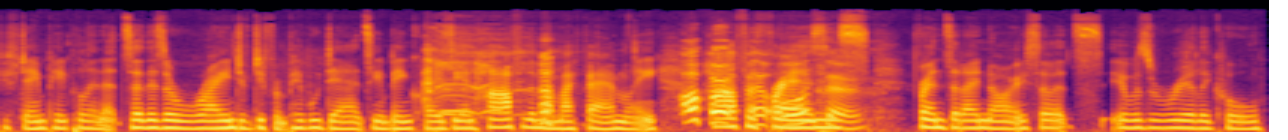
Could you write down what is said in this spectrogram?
15 people in it. So there's a range of different people dancing and being crazy, and half of them are my family, Oh, half are awesome. friends, friends that I know. So it's it was really cool.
